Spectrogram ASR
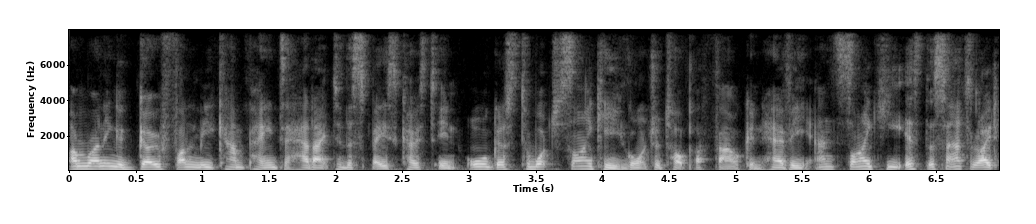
I'm running a GoFundMe campaign to head out to the Space Coast in August to watch Psyche launch atop a Falcon Heavy and Psyche is the satellite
